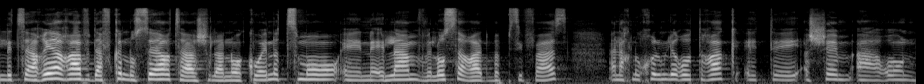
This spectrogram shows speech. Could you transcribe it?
לצערי הרב, דווקא נושא ההרצאה שלנו, הכהן עצמו, נעלם ולא שרד בפסיפס. אנחנו יכולים לראות רק את השם אהרון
